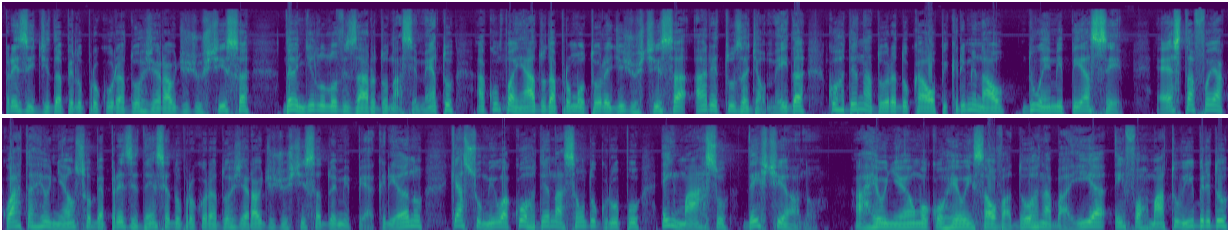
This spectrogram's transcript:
presidida pelo Procurador-Geral de Justiça, Danilo Lovisaro do Nascimento, acompanhado da promotora de Justiça Aretusa de Almeida, coordenadora do CAOP Criminal do MPAC. Esta foi a quarta reunião sob a presidência do Procurador-Geral de Justiça do MP Acriano, que assumiu a coordenação do grupo em março deste ano. A reunião ocorreu em Salvador, na Bahia, em formato híbrido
